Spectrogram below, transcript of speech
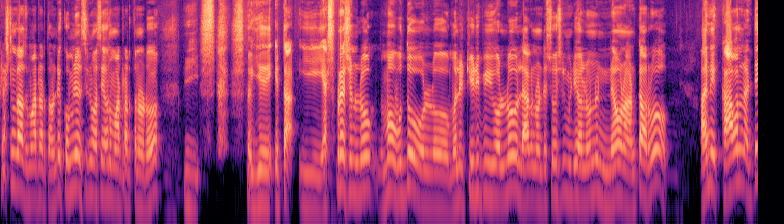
కృష్ణరాజు మాట్లాడుతూ ఉంటే కొమ్మినేని శ్రీనివాస్ ఏమైనా మాట్లాడుతున్నాడు? ఈ ఇట్ట ఈ ఎక్స్ప్రెషన్లు మా వద్దు వాళ్ళు మళ్ళీ టీడీపీ వాళ్ళు లేకుంటే సోషల్ మీడియాలోనూ నిన్నేమన్నా అంటారు? అని కావాలంటే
